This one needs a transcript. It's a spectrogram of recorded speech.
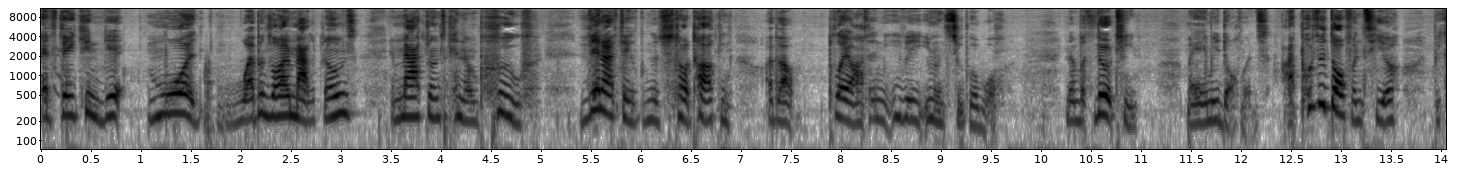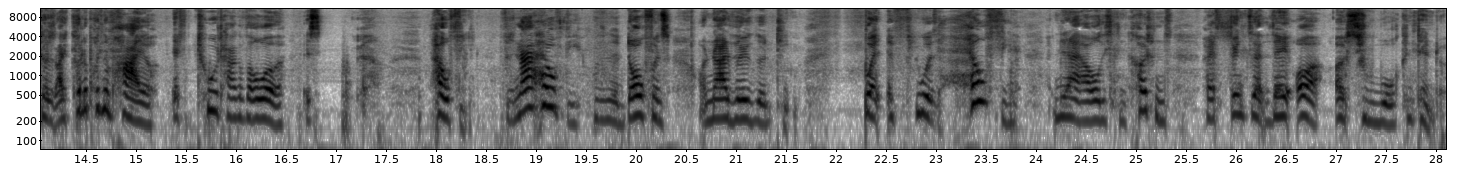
If they can get more weapons on Mac Jones, and Mac Jones can improve, then I think we can start talking about playoffs and even, even Super Bowl. Number 13, Miami Dolphins. I put the Dolphins here because I could have put them higher if Tua Tagovailoa is healthy. If he's not healthy, then the Dolphins are not a very good team. But if he was healthy and had all these concussions, I think that they are a Super Bowl contender.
